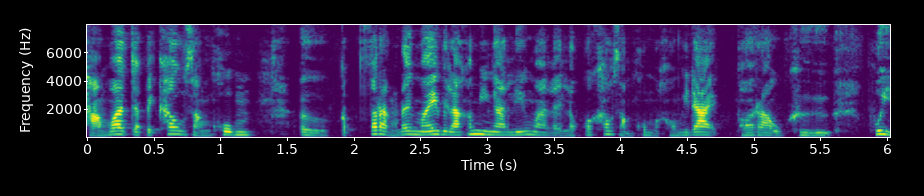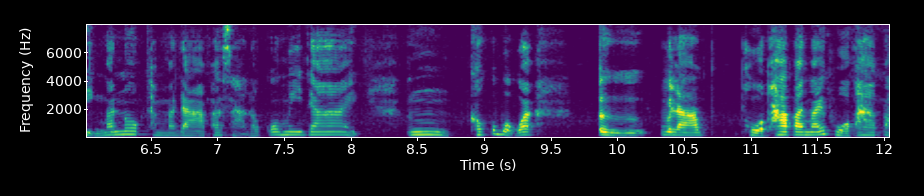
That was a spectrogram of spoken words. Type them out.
ถามว่าจะไปเข้าสังคมเออกับฝรั่งได้ไหมเวลาเขามีงานเลี้ยงมาอะไรเราก็เข้าสังคมกับเขาไม่ได้ เพราะเราคือผู้หญิงบ้านนอกธรรมดาภาษาเราก็ไม่ได้ อืมเขาก็บอกว่า เออเวลาผัวพาไปไหมผัวพาไป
